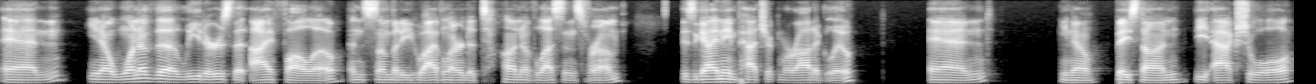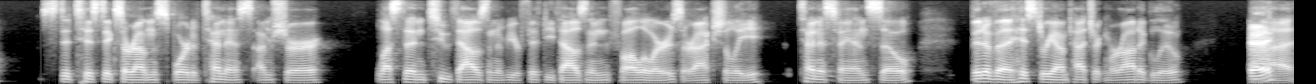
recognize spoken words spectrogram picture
And, you know, one of the leaders that I follow and somebody who I've learned a ton of lessons from is a guy named Patrick Mouratoglou and you know based on the actual statistics around the sport of tennis i'm sure less than 2000 of your 50,000 followers are actually tennis fans. So bit of a history on Patrick Mouratoglou okay. Uh,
